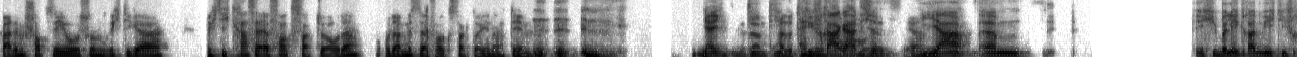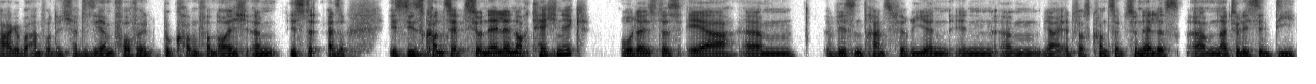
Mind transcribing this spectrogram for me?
gerade im Shop SEO schon ein richtiger, richtig krasser Erfolgsfaktor, oder? Oder Misserfolgsfaktor, je nachdem. Ja, ich, die, die, also die Frage hatte ich jetzt, ja, ja ähm, ich überlege gerade, wie ich die Frage beantworte. Ich hatte sie ja im Vorfeld bekommen von euch. Ähm, ist also ist dieses konzeptionelle noch Technik oder ist das eher ähm, Wissen transferieren in ähm, ja etwas Konzeptionelles? Ähm, natürlich sind die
